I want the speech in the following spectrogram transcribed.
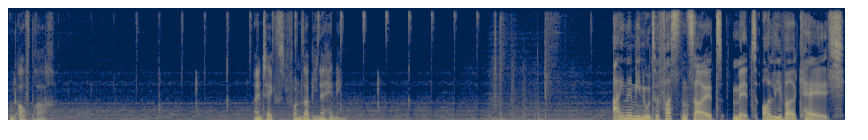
und aufbrach. Ein Text von Sabine Henning. Eine Minute Fastenzeit mit Oliver Kelch.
